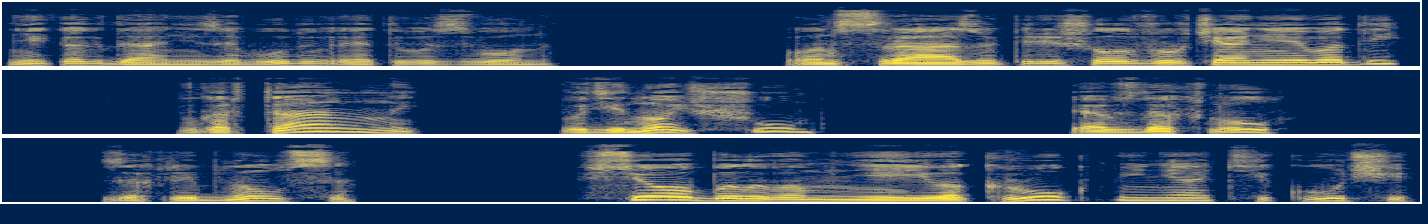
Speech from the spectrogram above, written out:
Никогда не забуду этого звона. Он сразу перешел в журчание воды, в гортанный водяной шум. Я вздохнул, захлебнулся. Все было во мне, и вокруг меня текуче,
